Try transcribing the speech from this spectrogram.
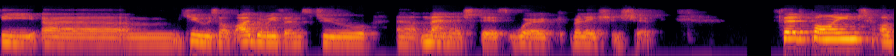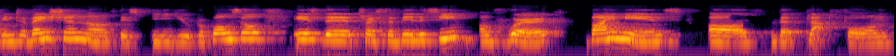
the um, use of algorithms to uh, manage this work relationship. Third point of intervention of this EU proposal is the traceability of work by means of the platform.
